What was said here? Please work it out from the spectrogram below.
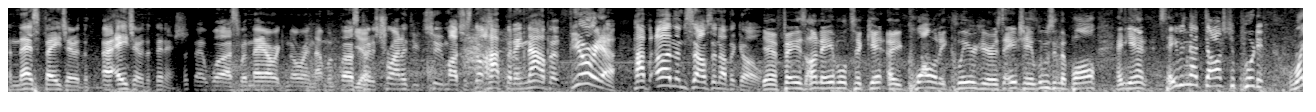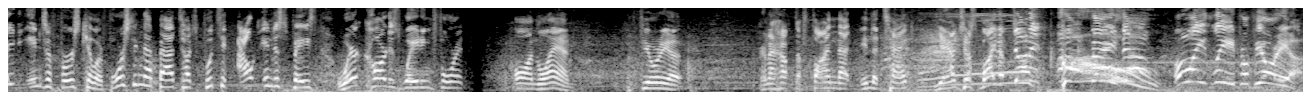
And there's AJ with the, uh, AJ with the finish. They're worse when they are ignoring that. When First Yeah. Killer is trying to do too much. It's not happening now, but Furia have earned themselves another goal. Yeah, FaZe unable to get a quality clear here as AJ losing the ball, and Yan saving that dodge to put it right into first killer, forcing that bad touch, puts it out into space where Card is waiting for it on land. But Furia gonna have to find that in the tank. Yan just might have done it! FaZe out! A late lead for Furia!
